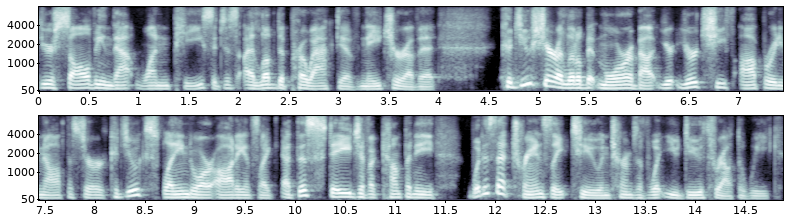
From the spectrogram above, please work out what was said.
you're solving that one piece it just i love the proactive nature of it could you share a little bit more about your, your chief operating officer? Could you explain to our audience, like at this stage of a company, what does that translate to in terms of what you do throughout the week?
